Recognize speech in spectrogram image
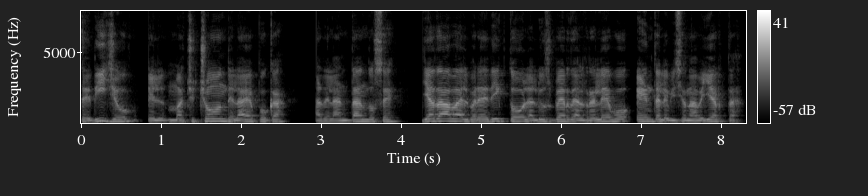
Cedillo, el machuchón de la época, adelantándose, ya daba el veredicto la luz verde al relevo en televisión abierta.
